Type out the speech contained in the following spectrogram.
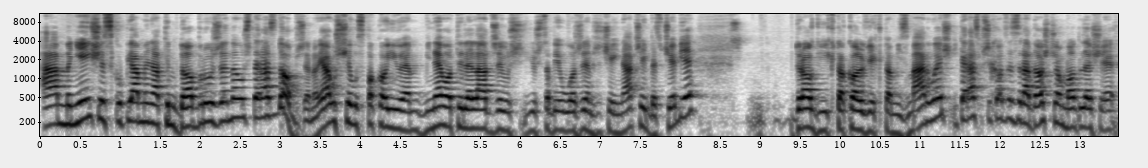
a mniej się skupiamy na tym dobru, że no już teraz dobrze. No ja już się uspokoiłem, minęło tyle lat, że już, już sobie ułożyłem życie inaczej, bez ciebie. Drogi ktokolwiek, kto mi zmarłeś, i teraz przychodzę z radością, modlę się,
